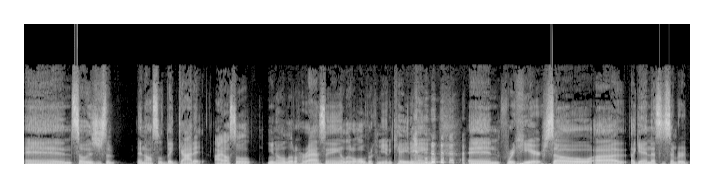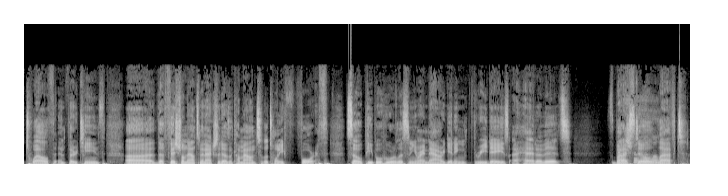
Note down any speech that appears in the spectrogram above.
And so it's just a and also they got it. I also you know, a little harassing, a little over communicating, and we're here. So, uh, again, that's December 12th and 13th. Uh, the official announcement actually doesn't come out until the 24th. So, people who are listening right now are getting three days ahead of it, Special. but I still left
